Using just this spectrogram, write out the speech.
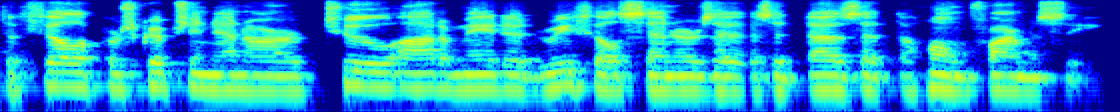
to fill a prescription in our two automated refill centers as it does at the home pharmacy.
